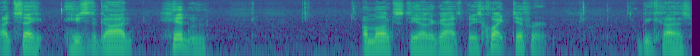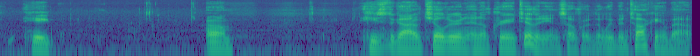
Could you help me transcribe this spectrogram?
I'd say he's the god hidden amongst the other gods, but he's quite different because he um, he's the god of children and of creativity and so forth that we've been talking about.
